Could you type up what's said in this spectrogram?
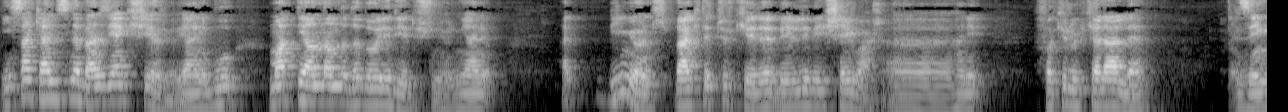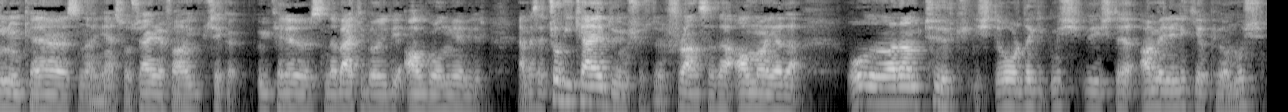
insan kendisine benzeyen kişi arıyor. Yani bu maddi anlamda da böyle diye düşünüyorum. Yani hani bilmiyorum belki de Türkiye'de belirli bir şey var. Ee, hani fakir ülkelerle zengin ülkeler arasında yani sosyal refahı yüksek ülkeler arasında belki böyle bir algı olmayabilir. Yani mesela çok hikaye duymuşuzdur Fransa'da, Almanya'da. Oğlum adam Türk işte orada gitmiş işte amelelik yapıyormuş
